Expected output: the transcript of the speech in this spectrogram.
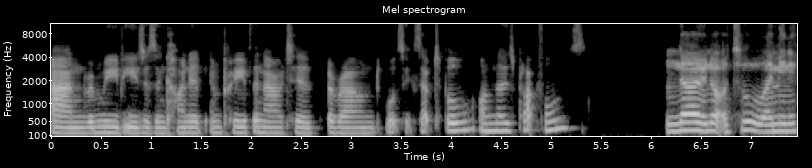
and remove users and kind of improve the narrative around what's acceptable on those platforms? No, not at all. I mean, if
